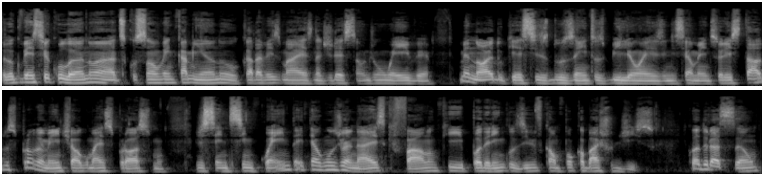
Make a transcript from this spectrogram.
Pelo que vem circulando, a discussão vem caminhando cada vez mais na direção de um waiver menor do que esses 200 bilhões inicialmente solicitados, provavelmente algo mais próximo de 150, e tem alguns jornais que falam que poderia inclusive ficar um pouco abaixo disso, com a duração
